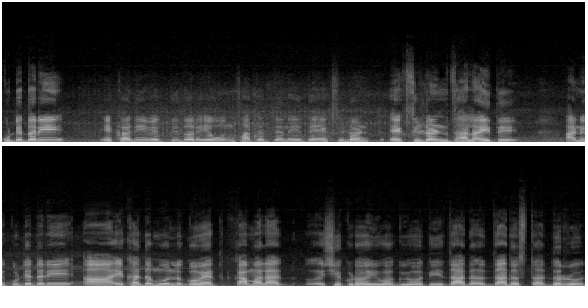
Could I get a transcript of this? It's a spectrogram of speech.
कुठेतरी एखादी व्यक्ती जर येऊन सातत्याने इथे ॲक्सिडंट ॲक्सिडंट झाला इथे आणि कुठेतरी एखादं मूल गोव्यात कामाला शेकडो युवक युवती जात जात असतात दररोज.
